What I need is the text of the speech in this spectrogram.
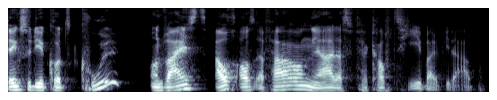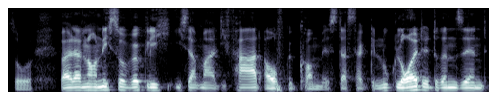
Denkst du dir kurz, cool, und weißt auch aus Erfahrung, ja, das verkauft sich eh bald wieder ab. So, weil da noch nicht so wirklich, ich sag mal, die Fahrt aufgekommen ist, dass da genug Leute drin sind,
